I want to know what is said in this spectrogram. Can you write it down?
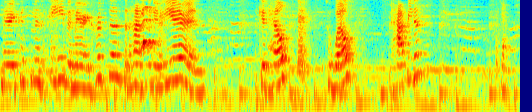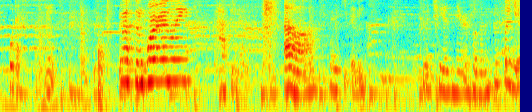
Merry Christmas Eve and Merry Christmas and Happy New Year and good health to wealth, happiness, Yeah, all day. but most importantly, happiness. Ah, very cute, baby. Do a cheers near for them. This is for you.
